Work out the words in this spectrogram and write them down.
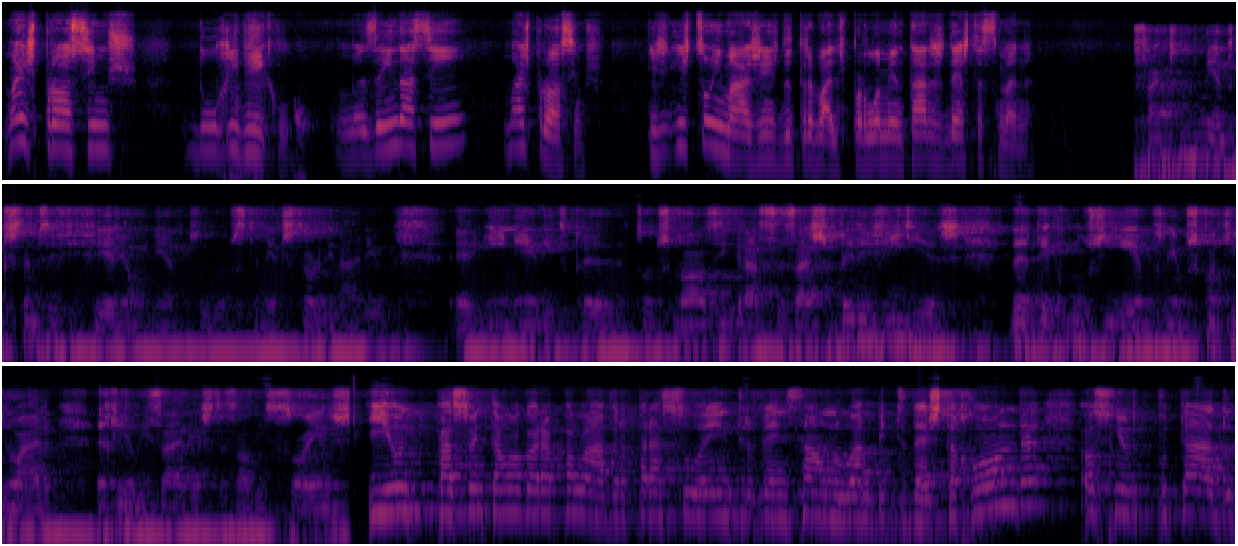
Mais próximos do ridículo, mas ainda assim mais próximos. Isto são imagens de trabalhos parlamentares desta semana. De facto, o momento que estamos a viver é um momento absolutamente extraordinário e inédito para todos nós e graças às maravilhas da tecnologia podemos continuar a realizar estas audições. E eu passo então agora a palavra para a sua intervenção no âmbito desta ronda ao Sr. Deputado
